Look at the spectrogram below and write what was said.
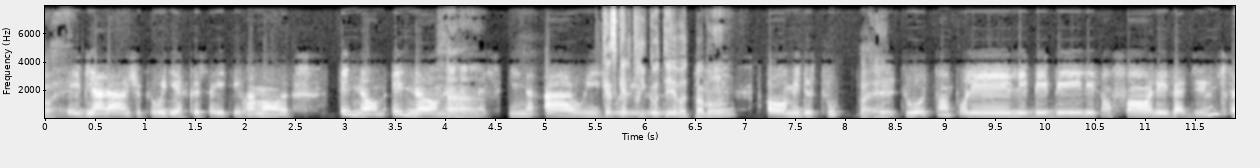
ouais. Et bien là, je peux vous dire que ça a été vraiment énorme, énorme Ah. cette machine. Ah oui. Qu'est-ce oui, qu'elle oui, tricotait, oui. votre maman? Oh, mais de tout. Ouais. De tout. Autant pour les, les bébés, les enfants, les adultes.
